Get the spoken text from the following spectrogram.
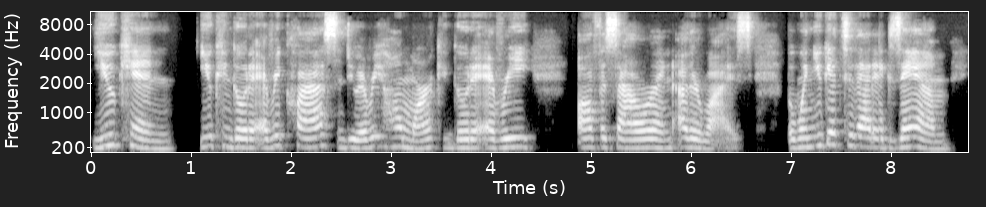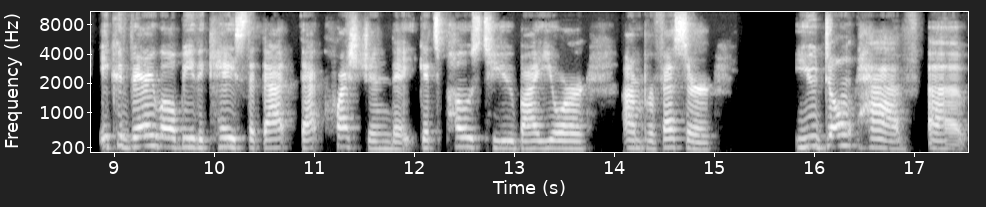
you can you can go to every class and do every homework and go to every office hour and otherwise but when you get to that exam it could very well be the case that that that question that gets posed to you by your um, professor you don't have a,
